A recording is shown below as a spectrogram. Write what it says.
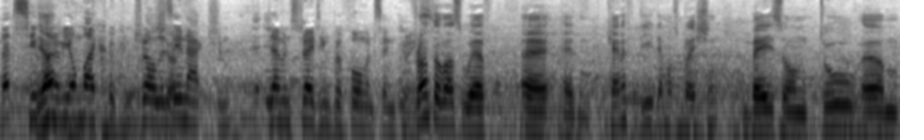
Let's see yeah. one of your microcontrollers sure. in action, demonstrating performance increase. In front of us we have a, a CAN-FD demonstration based on two um,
